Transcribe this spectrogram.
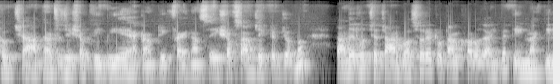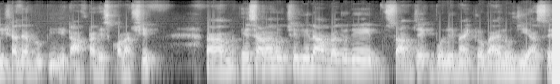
হচ্ছে আদার্স যেসব বিবিএ অ্যাকাউন্টিং ফাইন্যান্স এইসব সাবজেক্টের জন্য তাদের হচ্ছে চার বছরে টোটাল খরচ আসবে তিন লাখ তিরিশ হাজার রুপি, এটা আফটার স্কলারশিপ এছাড়া হচ্ছে গেলে আমরা যদি সাবজেক্ট বলি মাইক্রোবায়োলজি আছে,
